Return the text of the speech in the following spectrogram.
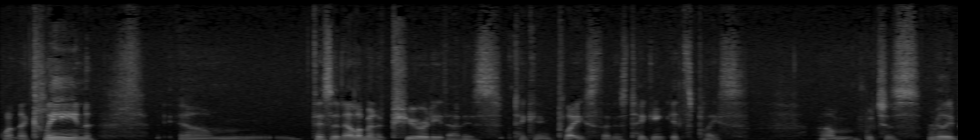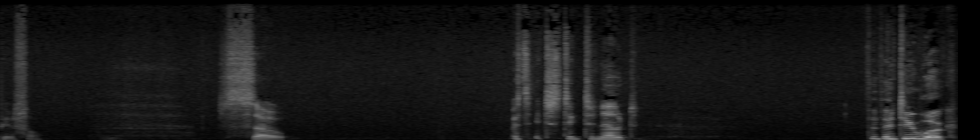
When they clean, um, there's an element of purity that is taking place, that is taking its place, um, which is really beautiful. So, it's interesting to note that they do work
